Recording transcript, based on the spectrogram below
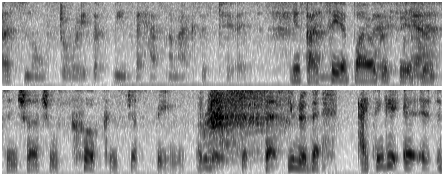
personal story that means they have some access to it. Yes, I Um, see a so, biography yeah. of Winston Churchill's cook has just been a great success. You know, the, I think it, uh,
